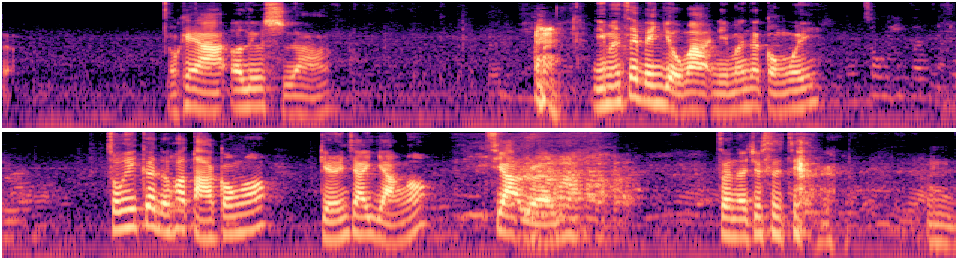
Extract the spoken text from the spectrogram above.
的。OK 啊，二六十啊，你们这边有吗？你们的工位？中一个，中一个的话打工哦，给人家养哦，嫁人，真的就是这样。嗯。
